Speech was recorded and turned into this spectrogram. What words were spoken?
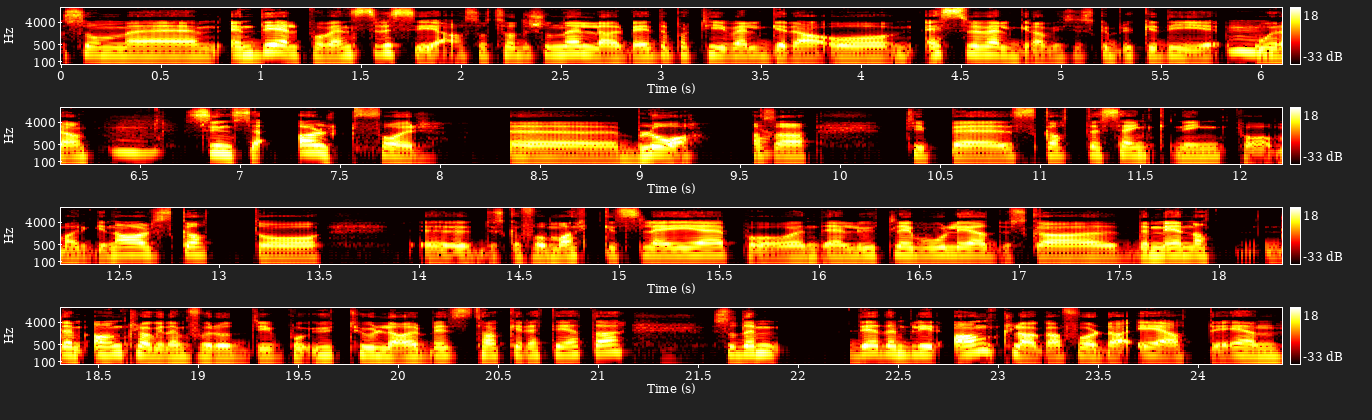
som uh, en del på venstresida, altså tradisjonelle Arbeiderpartivelgere og SV-velgere, hvis vi skal bruke de mm. ordene, mm. syns er altfor uh, blå. Altså ja. type skattesenkning på marginalskatt og Eh, du skal få markedsleie på en del utleieboliger. Du skal, de, mener at, de anklager dem for å drive på uthule arbeidstakerrettigheter. Så de, det de blir anklaga for, da, er at det er en,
